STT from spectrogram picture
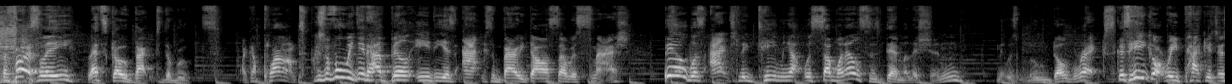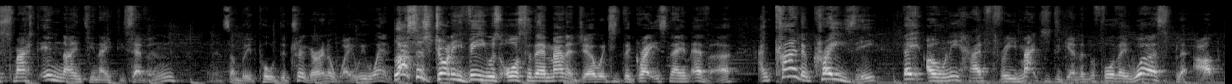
So, firstly, let's go back to the roots, like a plant. Because before we did have Bill Eadie as Axe and Barry Darsow as Smash, Bill was actually teaming up with someone else's demolition, and it was Moondog Rex. Because he got repackaged as Smashed in 1987, and then somebody pulled the trigger and away we went. Luscious Johnny V was also their manager, which is the greatest name ever, and kind of crazy, they only had three matches together before they were split up,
